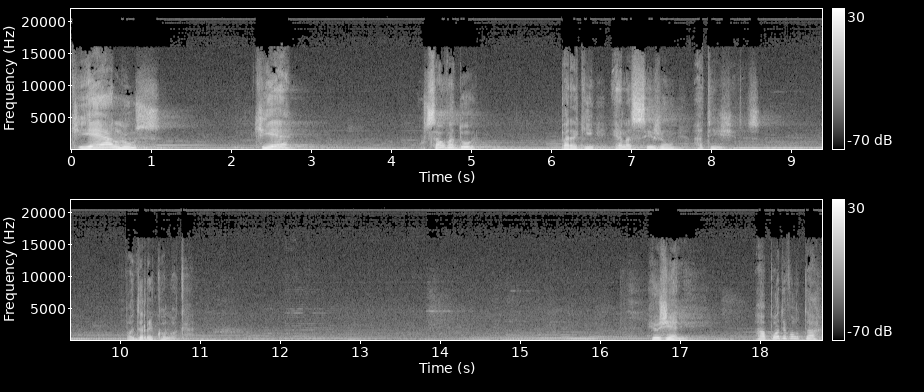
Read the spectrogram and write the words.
que é a luz, que é o Salvador, para que elas sejam atingidas. Pode recolocar. Eugênio. Ah, pode voltar.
